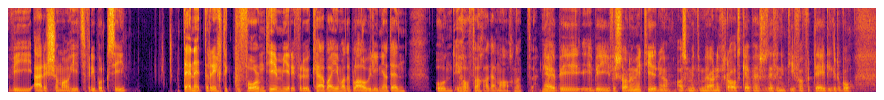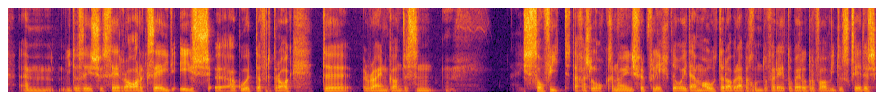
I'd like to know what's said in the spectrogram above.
wie er ist schon mal hier in Freiburg war. Dann hat er richtig performt hier. Wir haben Freude bei ihm an der blauen Linie. Dann. Und ich hoffe, er kann dem anknüpfen. Ja, ich bin, ich bin einverstanden mit dir. Ja. Also mit dem Janik Ratgeber hast du definitiv einen Verteidiger, der, ähm, wie du siehst, sehr rar gesagt ist. Äh, ein guter Vertrag. Der Ryan Gunderson ist so fit, da kannst du locker noch einmal verpflichten, auch in diesem Alter, aber eben kommt auf Reto Berro darauf an, wie du es gesehen hast.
